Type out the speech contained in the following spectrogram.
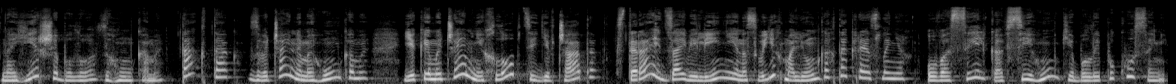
Найгірше було з гумками. Так, так, звичайними гумками, якими чемні хлопці й дівчата стирають зайві лінії на своїх малюнках та кресленнях. У Василька всі гумки були покусані,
